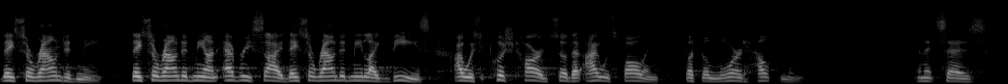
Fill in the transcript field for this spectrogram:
They surrounded me. They surrounded me on every side. They surrounded me like bees. I was pushed hard so that I was falling, but the Lord helped me. And it says,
